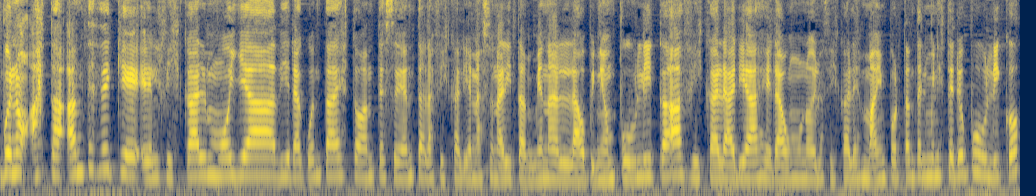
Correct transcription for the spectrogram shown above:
Bueno, hasta antes de que el fiscal Moya diera cuenta de esto, antecedente a la Fiscalía Nacional y también a la opinión pública, fiscal Arias era uno de los fiscales más importantes del Ministerio Público,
